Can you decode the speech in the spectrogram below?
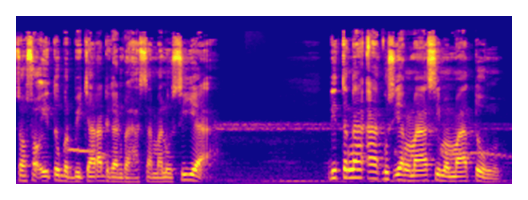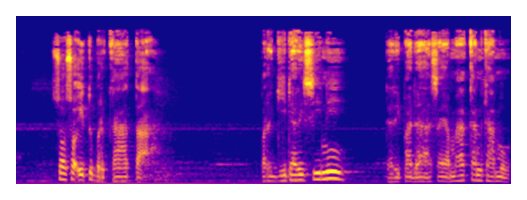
Sosok itu berbicara dengan bahasa manusia. Di tengah Agus yang masih mematung, sosok itu berkata, "Pergi dari sini daripada saya makan kamu."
